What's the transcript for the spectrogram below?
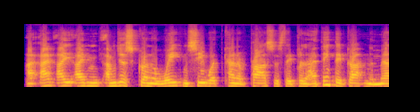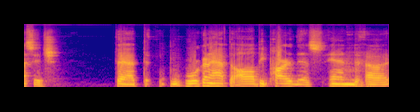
I, I'm, I'm just going to wait and see what kind of process they present. I think they've gotten the message that we're going to have to all be part of this and uh,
